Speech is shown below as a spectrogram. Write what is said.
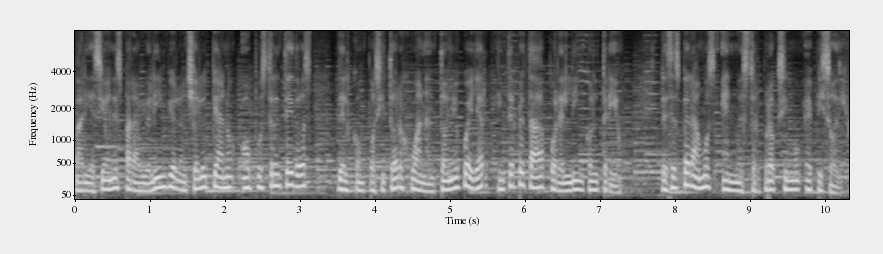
variaciones para violín, violonchelo y piano, opus 32 del compositor Juan Antonio Cuellar, interpretada por el Lincoln Trio. Les esperamos en nuestro próximo episodio.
